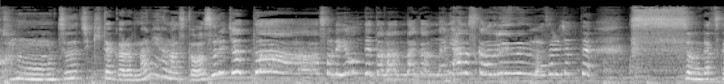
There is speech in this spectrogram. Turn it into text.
この通知来たから何話すか忘れちゃった。それ読んでたらなんか何話すか忘れ忘れちゃったくっそムカつく。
